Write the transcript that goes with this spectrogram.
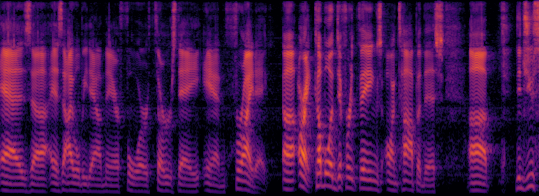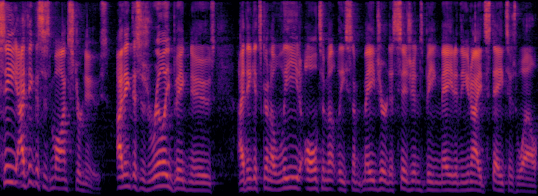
as uh, as I will be down there for Thursday and Friday. Uh, all right, couple of different things on top of this. Uh, did you see? I think this is monster news. I think this is really big news. I think it's going to lead ultimately some major decisions being made in the United States as well.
